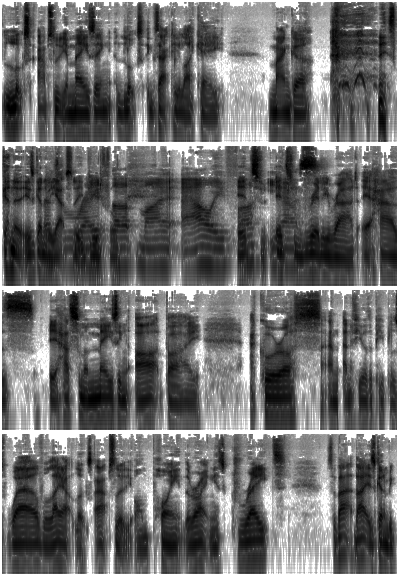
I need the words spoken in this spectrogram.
looks absolutely amazing and looks exactly like a manga. it's gonna it's gonna That's be absolutely right beautiful. Up my alley. Fuck it's yes. it's really rad. It has it has some amazing art by Akuros and, and a few other people as well. The layout looks absolutely on point. The writing is great. So that that is going to be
